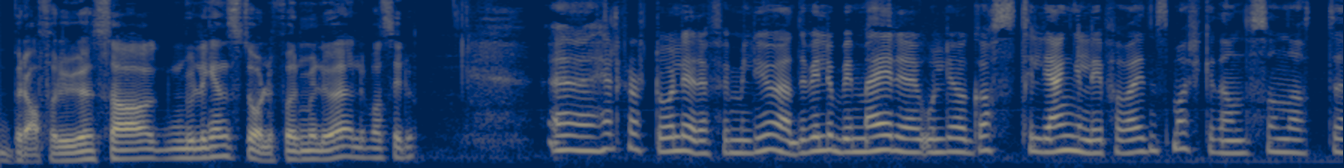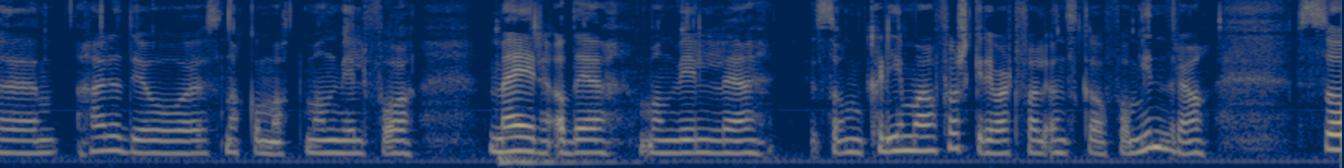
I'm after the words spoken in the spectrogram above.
Bra for USA muligens, dårlig for miljøet, eller hva sier du? Eh, helt klart dårligere for miljøet. Det vil jo bli mer olje og gass tilgjengelig på verdensmarkedene. sånn at her er det jo snakk om at man vil få mer av det man vil, eh, som klimaforsker i hvert fall, ønsker å få mindre av. Så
